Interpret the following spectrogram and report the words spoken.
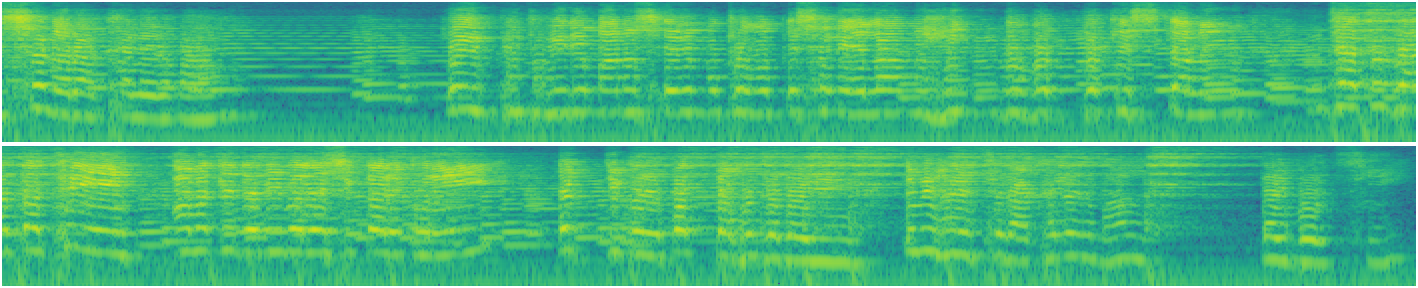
শোনো রাখালের মা। এই পৃথিবীর মানুষের মুখে মুখে শুনে এলাম হিন্দু বৌদ্ধ খ্রিস্টান যত জাত আছে আমাকে দেবী বলে স্বীকার করি একটি করে পত্তা ভোজা দেই তুমি হয়েছে রাখালের মা। তাই বলছি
